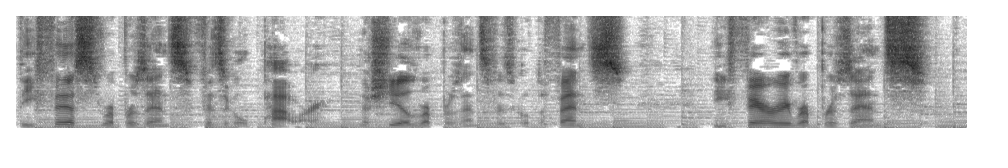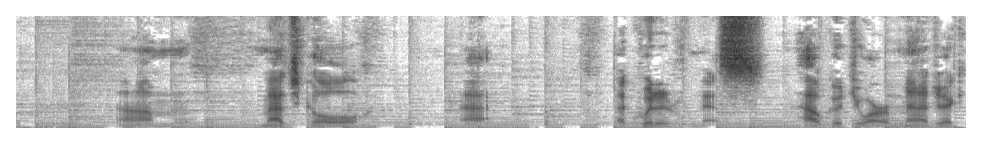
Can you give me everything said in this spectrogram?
The fist represents physical power. The shield represents physical defense. The fairy represents um, magical uh, acquitativeness, how good you are at magic.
